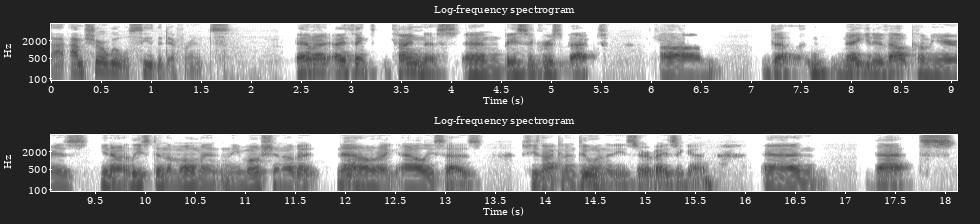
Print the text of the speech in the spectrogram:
I, i'm sure we will see the difference And I, I think kindness and basic respect. Um, the negative outcome here is, you know, at least in the moment and the emotion of it now, like Allie says, she's not going to do one of these surveys again. And that's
